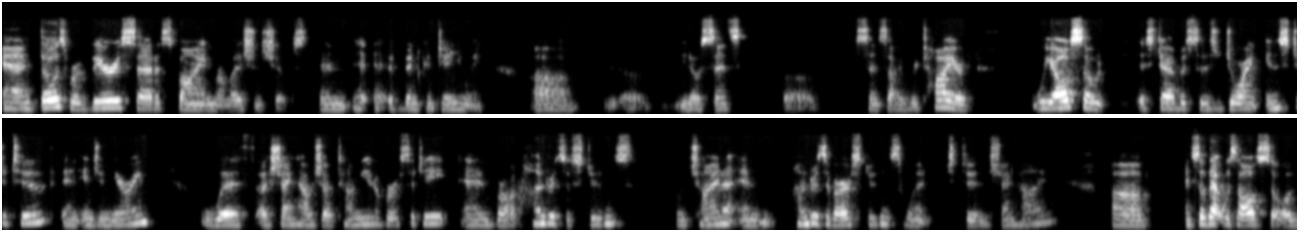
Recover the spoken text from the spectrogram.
And those were very satisfying relationships and have been continuing, uh, uh, you know, since uh, since I retired. We also established this joint institute in engineering with uh, Shanghai Jiaotong University and brought hundreds of students from China and hundreds of our students went to Shanghai. Uh, and so that was also a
